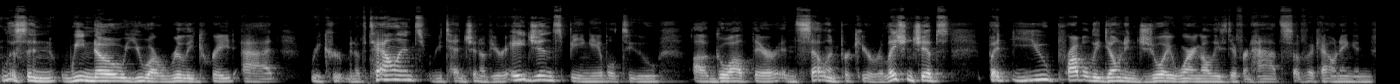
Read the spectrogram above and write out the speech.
listen, we know you are really great at recruitment of talent, retention of your agents, being able to uh, go out there and sell and procure relationships but you probably don't enjoy wearing all these different hats of accounting and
